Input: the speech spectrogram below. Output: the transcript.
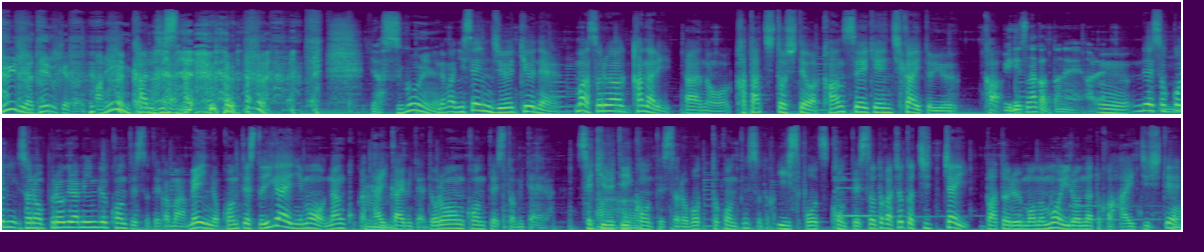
塁には出るけどあれみたいな。感じですね。いやすごいね。で、まあ2019年、まあそれはかなり、あの、形としては完成形に近いというか、えげつなかったね、あれ。うん、でそこにそのプログラミングコンテストというか、まあ、メインのコンテスト以外にも何個か大会みたいな、ドローンコンテストみたいなセキュリティコンテストロボットコンテストとか e スポーツコンテストとかちょっとちっちゃいバトルものもいろんなとこ配置して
